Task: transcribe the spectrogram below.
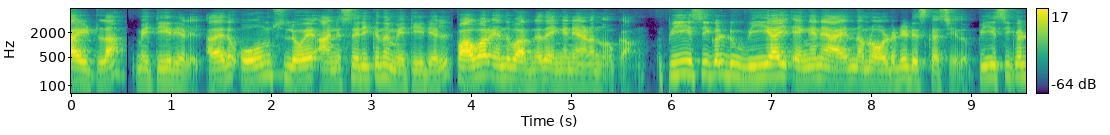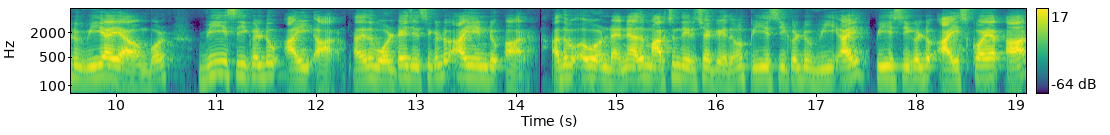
ആയിട്ടുള്ള മെറ്റീരിയലിൽ അതായത് ഓംസ് ലോയെ അനുസരിക്കുന്ന മെറ്റീരിയൽ പവർ എന്ന് പറഞ്ഞത് എങ്ങനെയാണെന്ന് നോക്കാം. P is equal to V I എങ്ങനെയായെന്ന് നമ്മൾ ഓൾറെഡി ഡിസ്കസ് ചെയ്തു. P is equal to V I ആകുമ്പോൾ V is equal to I R അതായത് voltage is equal to I into R അതുകൊണ്ട് തന്നെ അത് മറിച്ചും തിരിച്ചൊക്കെ എഴുതുമ്പോൾ P is equal to V I P is equal to I square R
